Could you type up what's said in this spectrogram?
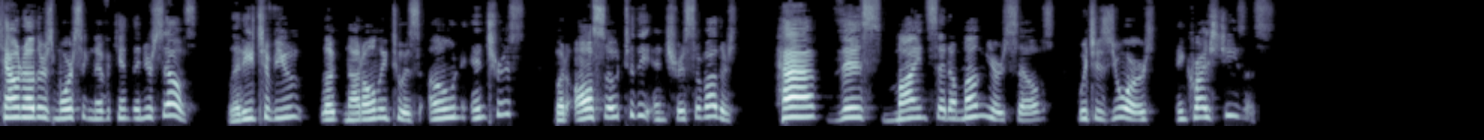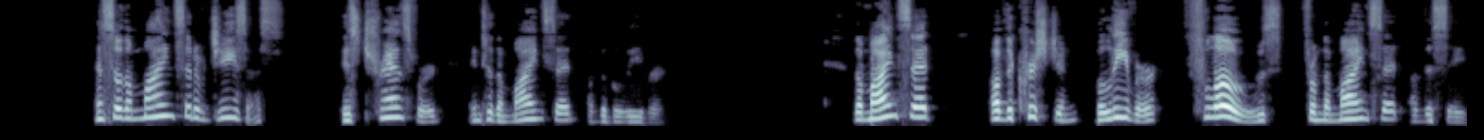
count others more significant than yourselves. Let each of you look not only to his own interests, but also to the interests of others. Have this mindset among yourselves, which is yours in Christ Jesus. And so the mindset of Jesus is transferred into the mindset of the believer. The mindset of the Christian believer flows from the mindset of the Savior.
